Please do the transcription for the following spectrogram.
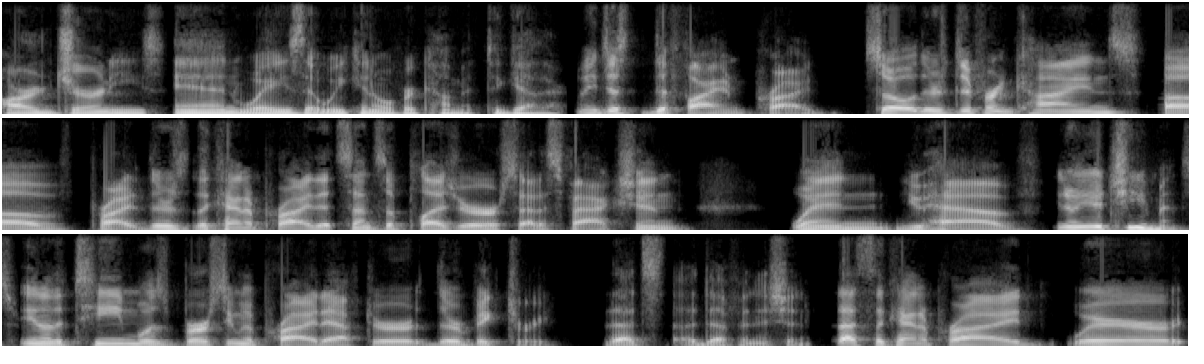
our journeys and ways that we can overcome it together. Let me just define pride. So there's different kinds of pride. There's the kind of pride that sense of pleasure or satisfaction when you have, you know, your achievements. You know, the team was bursting with pride after their victory. That's a definition. That's the kind of pride where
